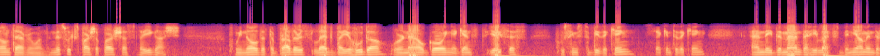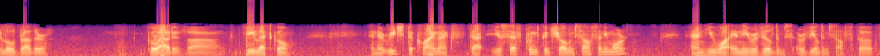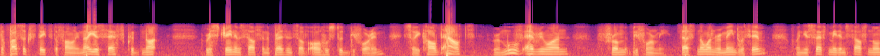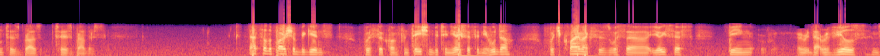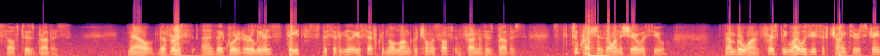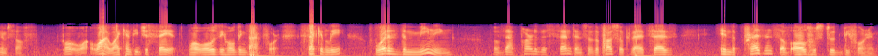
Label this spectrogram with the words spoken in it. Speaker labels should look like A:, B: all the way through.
A: Shalom to everyone. In this week's Parsha, Parshas Vayigash, we know that the brothers, led by Yehuda, were now going against Yosef, who seems to be the king, second to the king, and they demand that he lets Binyamin, their little brother, go out of, uh, be let go. And it reached the climax that Yosef couldn't control himself anymore, and he wa- and he revealed, him- revealed himself. The the pasuk states the following: Now Yosef could not restrain himself in the presence of all who stood before him, so he called out, "Remove everyone from before me." Thus, no one remained with him when Yosef made himself known to his, to his brothers. That's how the parsha begins, with the confrontation between Yosef and Yehuda, which climaxes with uh, Yosef being that reveals himself to his brothers. Now, the verse, as I quoted earlier, states specifically that Yosef could no longer control himself in front of his brothers. So, the two questions I want to share with you. Number one, firstly, why was Yosef trying to restrain himself? Why? Why can't he just say it? What was he holding back for? Secondly, what is the meaning of that part of the sentence of the pasuk that it says, "In the presence of all who stood before him"?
